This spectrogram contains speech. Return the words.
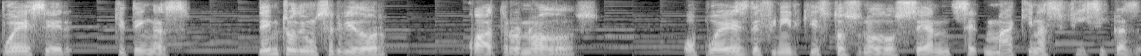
Puede ser que tengas dentro de un servidor cuatro nodos. O puedes definir que estos nodos sean máquinas físicas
